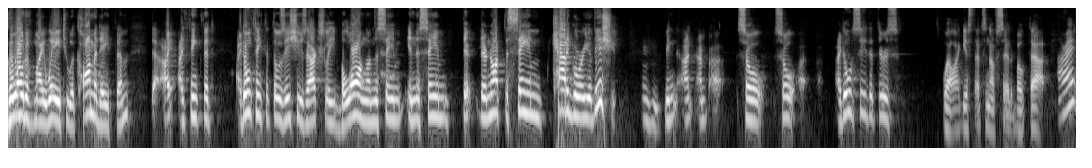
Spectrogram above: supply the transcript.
go out of my way to accommodate them, I, I think that I don't think that those issues actually belong on the same in the same they're, they're not the same category of issue. Mhm. I mean, I, I'm, uh, so so I don't see that there's well, I guess that's enough said about that. All right.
